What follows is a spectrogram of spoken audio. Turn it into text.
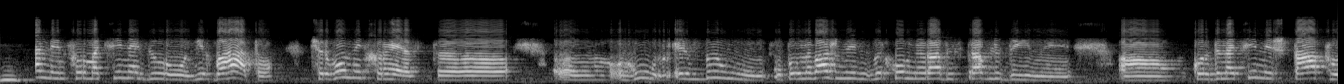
Національне інформаційне бюро, їх багато. Червоний Хрест, е, е, ГУР, СБУ, Уповноважений Верховної Ради з прав людини, е, координаційний штаб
